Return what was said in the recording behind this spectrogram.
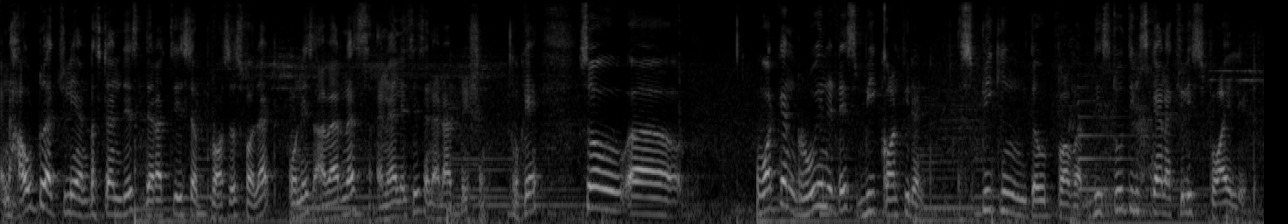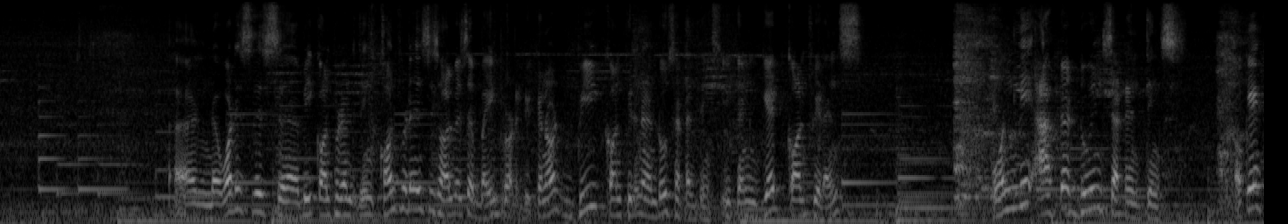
and how to actually understand this? There are three step process for that. One is awareness analysis and adaptation. Okay so uh, what can ruin it is be confident speaking without power. These two things can actually spoil it. And what is this uh, be confident thing? Confidence is always a byproduct. You cannot be confident and do certain things. You can get confidence only after doing certain things. Okay?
